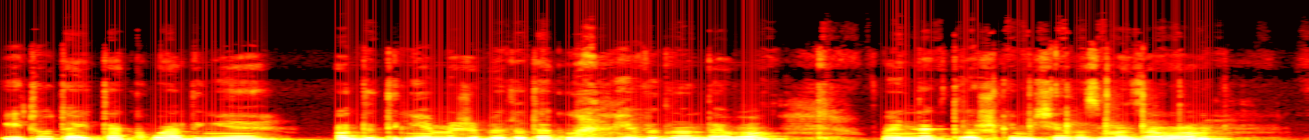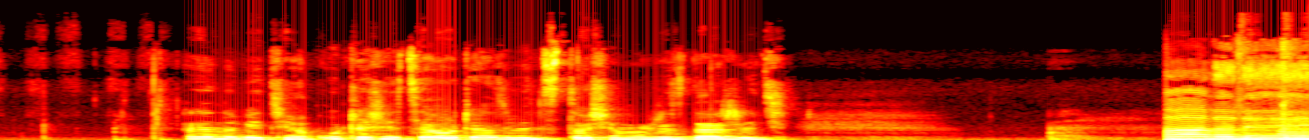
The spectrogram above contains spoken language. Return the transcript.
i tutaj tak ładnie odetniemy, żeby to tak ładnie wyglądało. bo jednak troszkę mi się rozmazało. Ale no wiecie, uczę się cały czas, więc to się może zdarzyć. holidays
